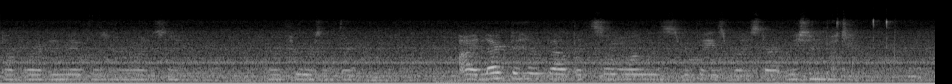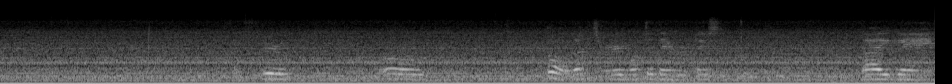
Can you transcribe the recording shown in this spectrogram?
Don't worry, you may person around same or two or something. I'd like to help out, but someone's replaced my start mission button. True. Oh, oh, that's weird. What did they replace it with? Gang.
